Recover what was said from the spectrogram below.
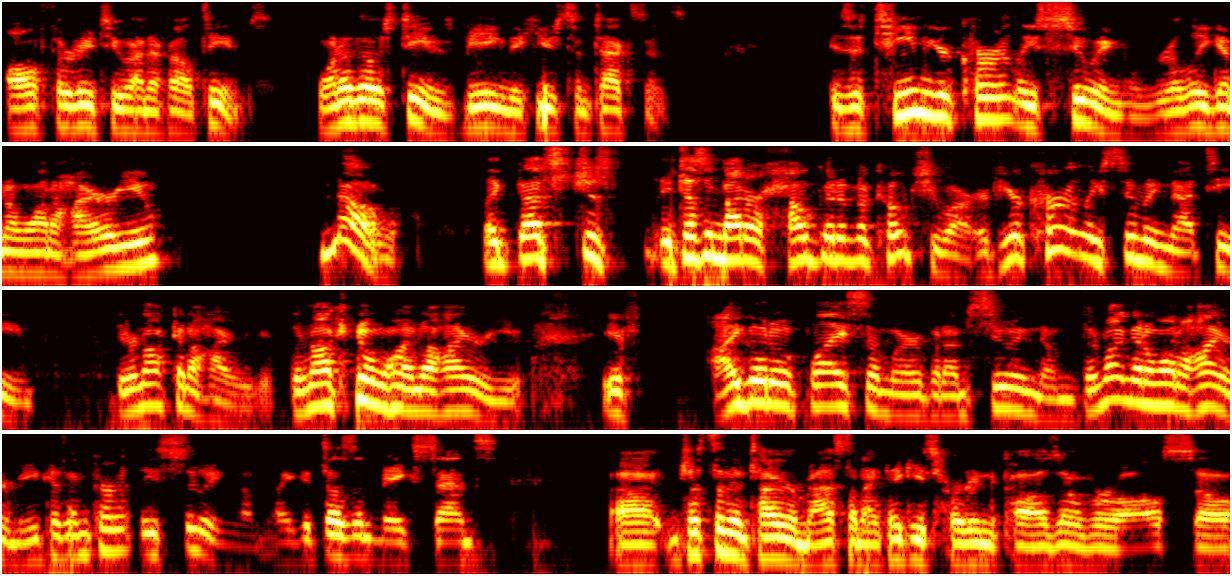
all 32 NFL teams. One of those teams being the Houston Texans. Is a team you're currently suing really going to want to hire you? No. Like that's just it doesn't matter how good of a coach you are. If you're currently suing that team, they're not going to hire you. They're not going to want to hire you. If I go to apply somewhere, but I'm suing them, they're not going to want to hire me because I'm currently suing them. Like it doesn't make sense. Uh, just an entire mess, and I think he's hurting the cause overall. So,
